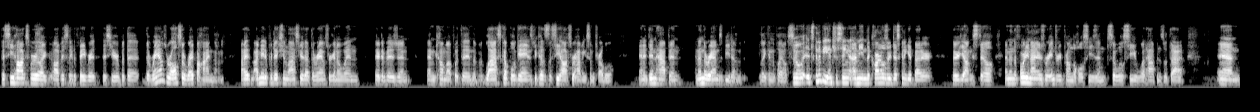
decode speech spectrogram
the Seahawks were like obviously the favorite this year, but the the Rams were also right behind them. I, I made a prediction last year that the Rams were going to win their division and come up with it in the last couple of games because the Seahawks were having some trouble, and it didn't happen. And then the Rams beat them like in the playoffs. So it's going to be interesting. I mean, the Cardinals are just going to get better. They're young still, and then the 49ers were injury prone the whole season. So we'll see what happens with that. And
